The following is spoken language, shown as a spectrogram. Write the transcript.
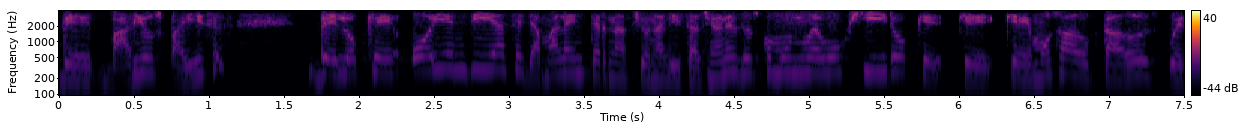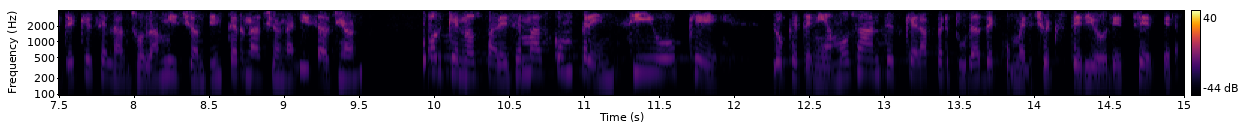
de varios países, de lo que hoy en día se llama la internacionalización. Eso es como un nuevo giro que, que, hemos adoptado después de que se lanzó la misión de internacionalización, porque nos parece más comprensivo que lo que teníamos antes, que era aperturas de comercio exterior, etcétera.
